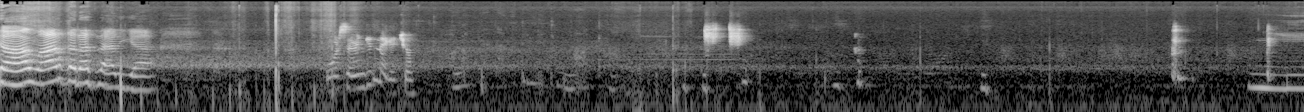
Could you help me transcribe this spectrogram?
Ya ama arkadaşlar ya. Gol sevindin de geçiyorum. Ni-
